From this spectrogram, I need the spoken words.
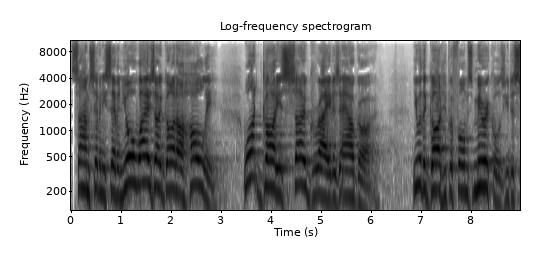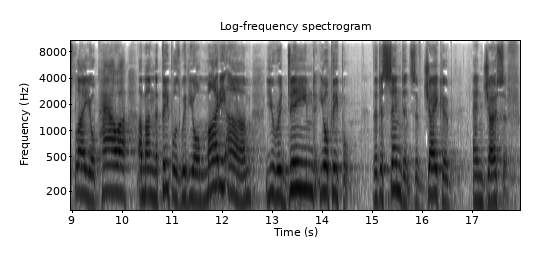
Psalm 77 Your ways, O God, are holy. What God is so great as our God? You are the God who performs miracles. You display your power among the peoples. With your mighty arm, you redeemed your people, the descendants of Jacob and Joseph.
